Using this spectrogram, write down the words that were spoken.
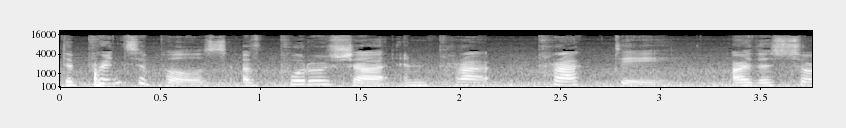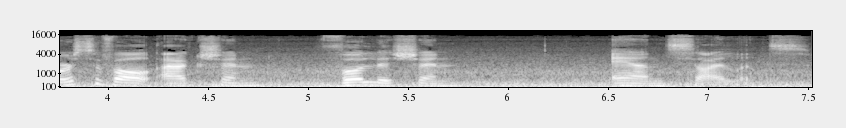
The principles of Purusha and pra- Prakriti are the source of all action, volition, and silence.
